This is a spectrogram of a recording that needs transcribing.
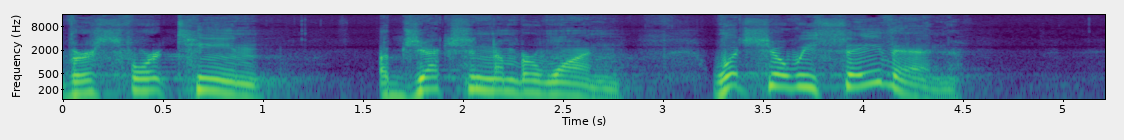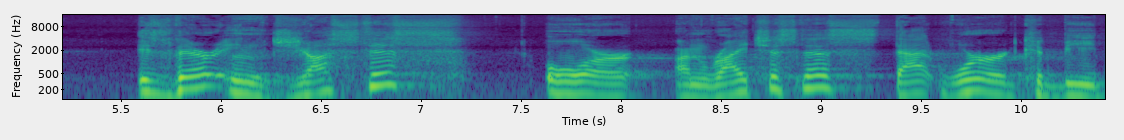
verse 14. Objection number one. What shall we say then? Is there injustice or unrighteousness? That word could be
